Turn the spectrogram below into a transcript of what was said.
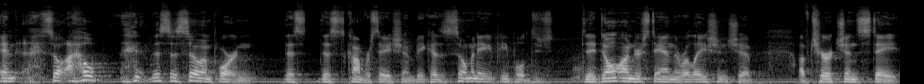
And so I hope this is so important, this, this conversation, because so many people they don't understand the relationship of church and state.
